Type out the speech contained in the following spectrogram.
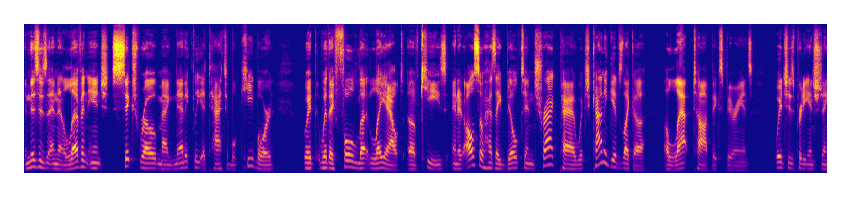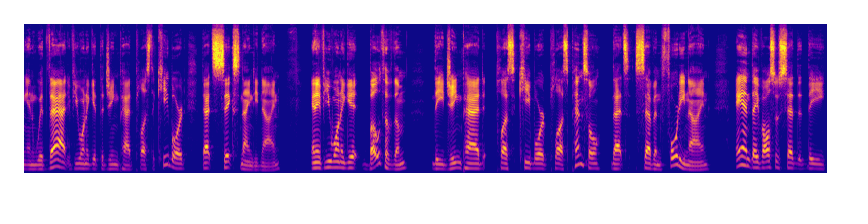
and this is an 11-inch six-row magnetically attachable keyboard with with a full layout of keys, and it also has a built-in trackpad, which kind of gives like a a laptop experience, which is pretty interesting. And with that, if you want to get the JingPad plus the keyboard, that's 699. And if you want to get both of them, the JingPad plus keyboard plus pencil, that's 749. And they've also said that the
